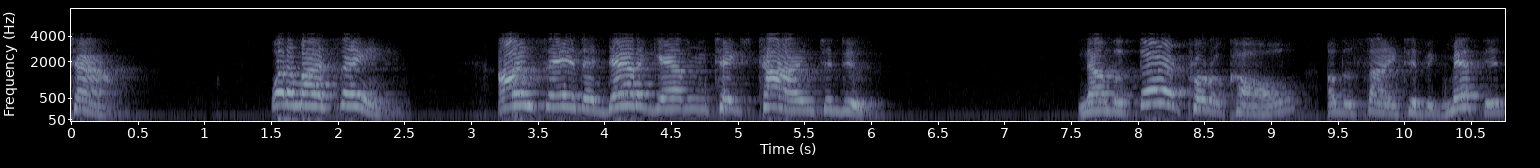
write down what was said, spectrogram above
town. What am I saying? I'm saying that data gathering takes time to do. Now, the third protocol of the scientific method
